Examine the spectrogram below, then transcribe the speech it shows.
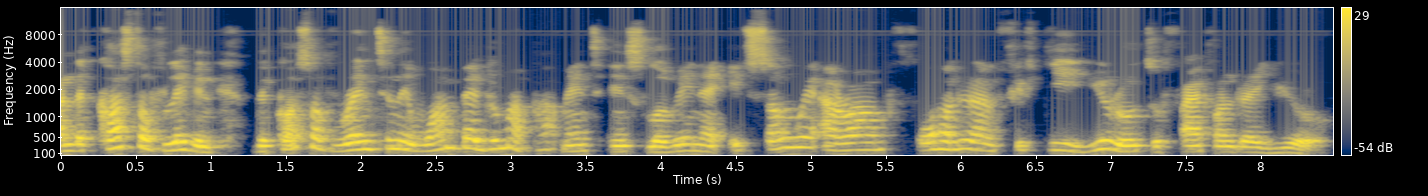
And the cost of living, the cost of renting a one bedroom apartment in Slovenia, it's somewhere around 450 euro to 500 euro,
